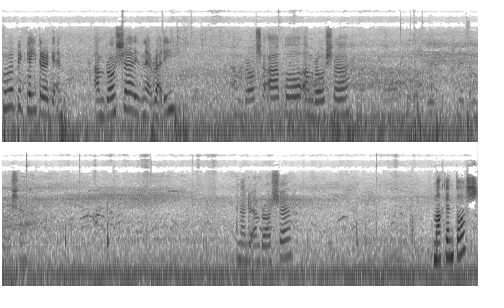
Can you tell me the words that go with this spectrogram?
we will pick later again. Ambrosia isn't it ready? Ambrosia. Ambrosia apple, Ambrosia. That's Ambrosia. Another Ambrosia. McIntosh.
